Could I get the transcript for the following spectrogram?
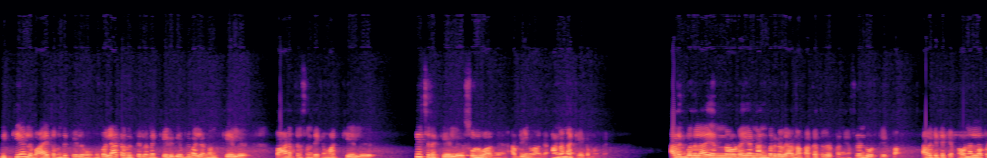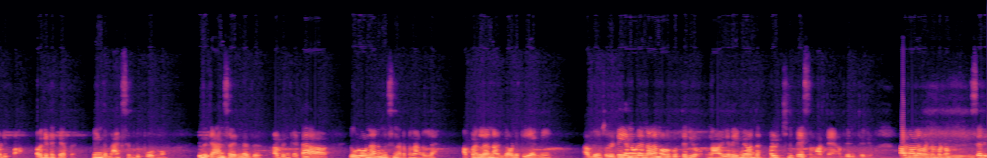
நீ கேளு வாயை திறந்து கேளு. உனக்கு விளையாடுறது தெரியலன்னா கேளு. இது எப்படி விளையாடணும்னு கேளு. பாடத்தில் சந்தேகமாக கேளு. டீச்சரை கேளு. சொல்லுவாங்க. அப்படின்வாங்க ஆனால் நான் கேட்க மாட்டேன். அதுக்கு பதிலாக என்னுடைய நண்பர்கள் யாருன்னா பக்கத்தில் இருப்பாங்க. என் ஃப்ரெண்டு ஒருத்தர் இருப்பாள் அவகிட்ட கேட்பேன். அவள் நல்லா படிப்பா? அவகிட்ட கேட்பேன். நீ இந்த மேக்ஸ் எப்படி போடணும்? இதுக்கு ஆன்சர் என்னது? அப்படின்னு கேட்டால் இவ்வளோ நேரம் மிஸ் நடத்துனாங்கல்ல. அப்போல்லாம் நான் கவனிக்கலையா நீ? அப்படின்னு சொல்லிட்டு என்னோட நிலைமை அவளுக்கு தெரியும். நான் எதையுமே வந்து பளிச்சுன்னு பேச மாட்டேன் அப்படின்னு தெரியும். அதனால் அவன் என்ன பண்ணோம் சரி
